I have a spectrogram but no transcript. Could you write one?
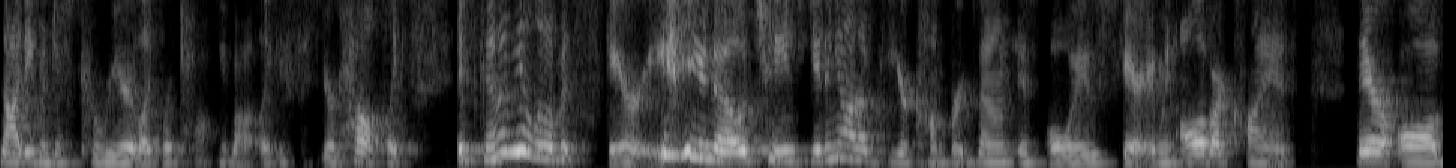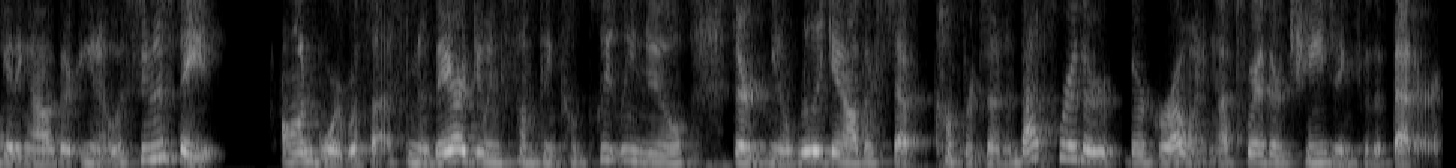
not even just career like we're talking about like if your health like it's going to be a little bit scary you know change getting out of your comfort zone is always scary. I mean all of our clients they're all getting out of their you know as soon as they on board with us you know they are doing something completely new. They're you know really getting out of their step comfort zone and that's where they're they're growing. That's where they're changing for the better.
